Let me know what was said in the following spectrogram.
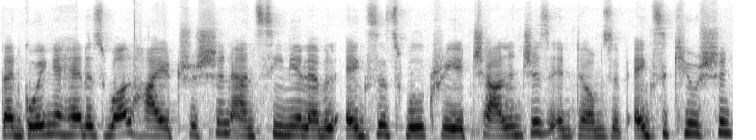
that going ahead as well, high attrition and senior level exits will create challenges in terms of execution.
